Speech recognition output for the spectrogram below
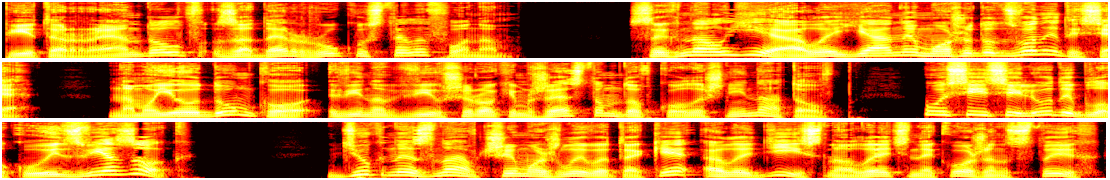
Пітер Рендолф задер руку з телефоном. Сигнал є, але я не можу додзвонитися. На мою думку, він обвів широким жестом довколишній натовп. Усі ці люди блокують зв'язок. Дюк не знав, чи можливе таке, але дійсно ледь не кожен з тих,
